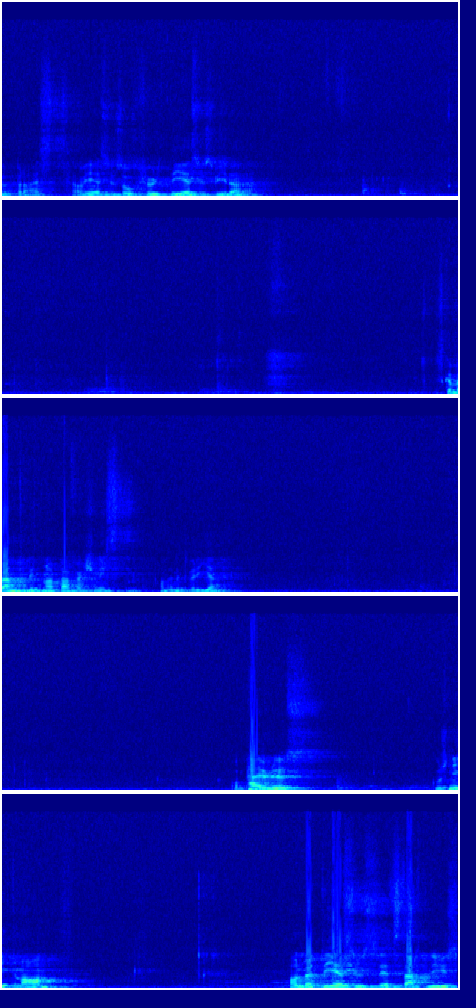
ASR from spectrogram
oppreist av Jesus og fulgte Jesus videre. Skal vente litt med perfeksjonisten. Han er litt vrien. Og Paulus, hvordan gikk det med han? Han møtte Jesus i et sterkt lys,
